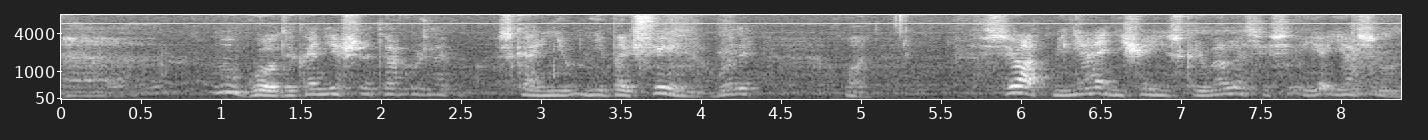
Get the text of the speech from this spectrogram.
э, ну, годы, конечно, так уже, не- небольшие, но годы, вот, все от меня, ничего не скрывалось, и всё, я, я все знал.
